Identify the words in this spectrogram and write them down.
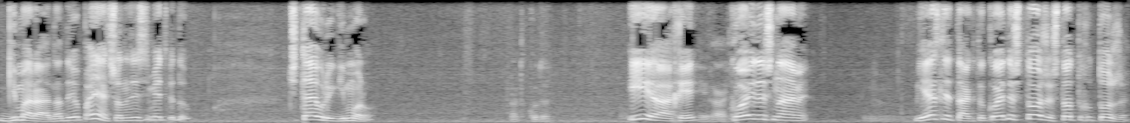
Гимара, надо ее понять, что она здесь имеет в виду. Читай Ури Гимору. Откуда? И ахи, И ахи. койдыш нами. Если так, то койдыш тоже, что т- тоже.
